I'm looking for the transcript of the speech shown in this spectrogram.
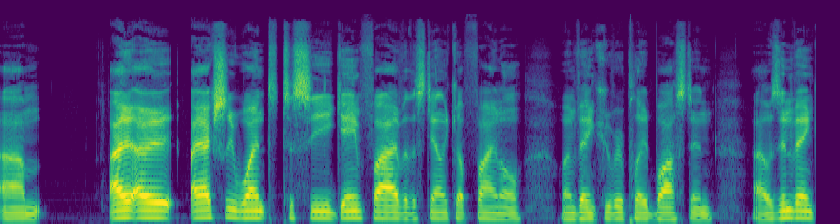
Um, I I I actually went to see Game Five of the Stanley Cup Final when Vancouver played Boston. I was in Van.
